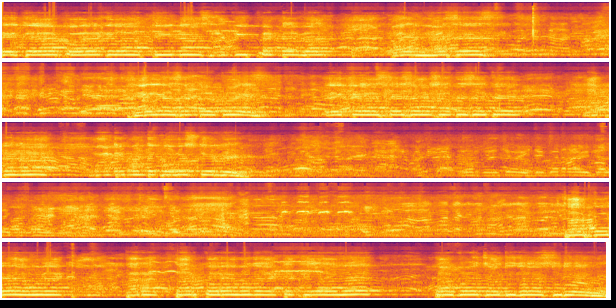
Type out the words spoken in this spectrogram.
এই খেলা, পরের খেলা, তিনা সাকিব প্যান্টার এই খেলা শেষ হওয়ার সাথে সাথে আপনারা মাঠের মধ্যে প্রবেশ করবে। তারপরে আমরা তারপরে আমাদের একটা খেলা হবে, তারপরে জাদু খেলা শুরু হবে।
